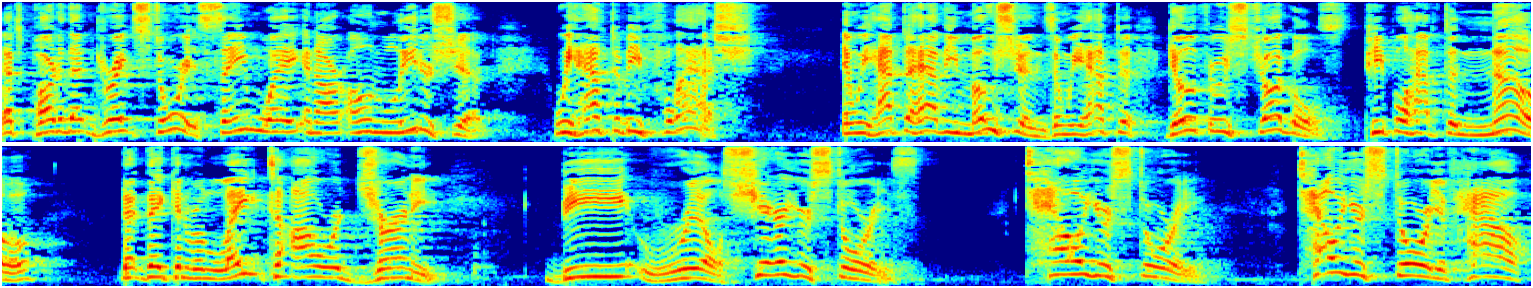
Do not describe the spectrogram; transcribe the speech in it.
That's part of that great story. Same way in our own leadership. We have to be flesh. And we have to have emotions and we have to go through struggles. People have to know that they can relate to our journey. Be real. Share your stories. Tell your story. Tell your story of how,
